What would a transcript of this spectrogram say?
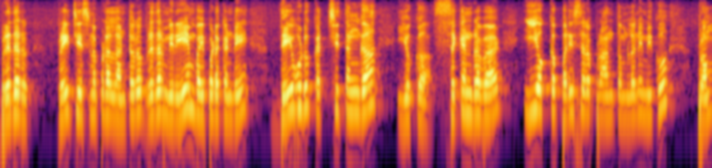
బ్రదర్ ప్రే చేసినప్పుడు అలా అంటారు బ్రదర్ మీరు ఏం భయపడకండి. దేవుడు ఖచ్చితంగా ఈ యొక్క సెకండ్రాబాద్ ఈ యొక్క పరిసర ప్రాంతంలోనే మీకు ప్రమ్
